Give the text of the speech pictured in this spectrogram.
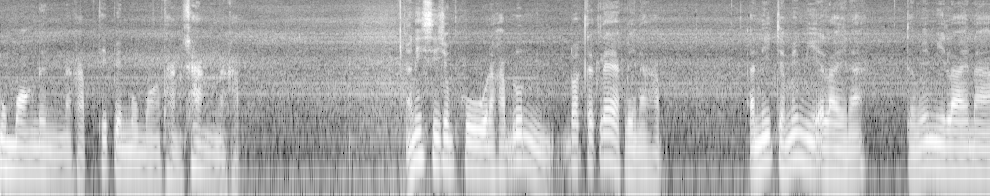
มุมมองหนึ่งนะครับ ที่เป็นมุมมองทางช่างนะครับ อันนี้สีชมพูนะครับ รุ่นรถแรก ๆ เลยนะครับ อันนี้จะไม่มีอะไรนะจะไม่มีลายน้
